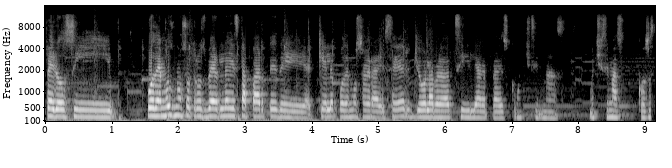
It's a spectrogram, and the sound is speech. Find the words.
pero si podemos nosotros verle esta parte de qué le podemos agradecer. Yo la verdad sí le agradezco muchísimas, muchísimas cosas.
